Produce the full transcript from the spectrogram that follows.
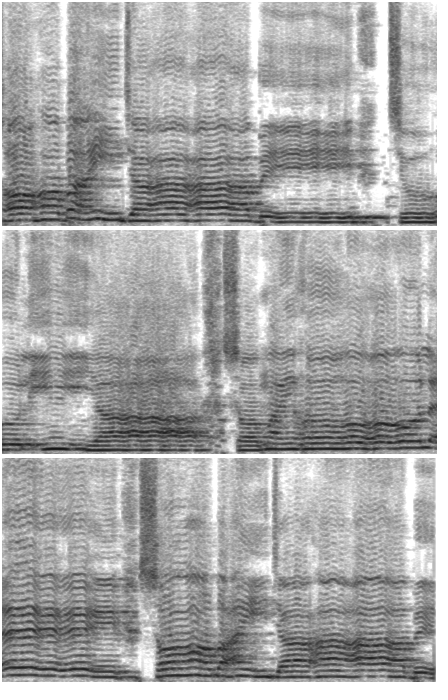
সবাই যাবে। চলিয়া সময় হলে সবাই যাবে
